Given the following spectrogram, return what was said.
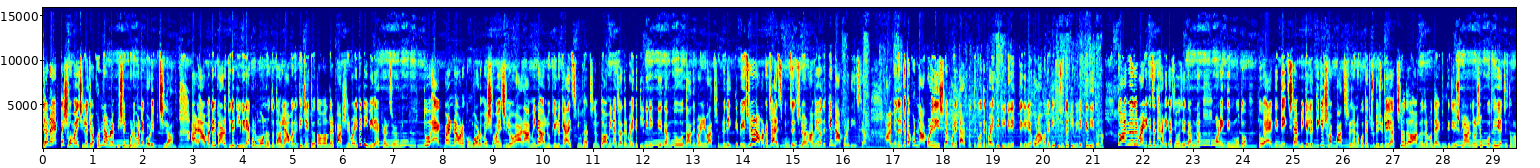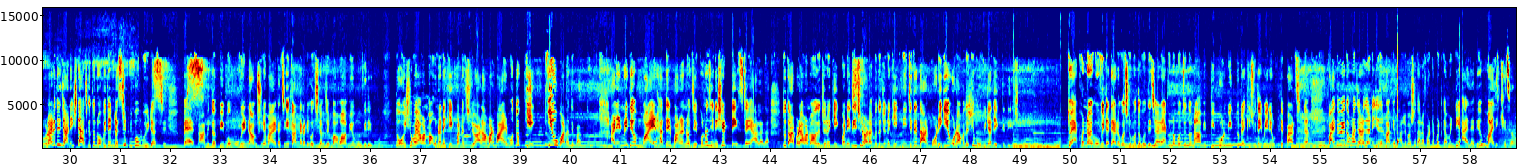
যেন একটা সময় ছিল যখন আমরা ভীষণ পরিমাণে গরিব ছিলাম। আর আমাদের কারও যদি টিভি দেখার মন হতো, তাহলে আমাদেরকে যেতে হতো আমাদের পাশের বাড়িতে টিভি দেখার জন্য। তো একবার না ওরকম গরমের সময় ছিল, আর আমি না লুকিয়ে লুকিয়ে আইসক্রিম খাচ্ছিলাম। তো আমি না যাদের বাড়িতে টিভি দেখতে যেতাম, তো তাদের বাড়ির বাচ্চাগুলো দেখতে পেয়েছিল আর আমার কাছে আইসক্রিম চেয়েছিল। আর আমি ওদেরকে না করে দিয়েছিলাম। আমি ওদেরকে তখন না করে দিয়েছিলাম বলে তারপর থেকে ওদের বাড়িতে টিভি দেখতে গেলে ওরা আমাদেরকে কিছুতে টিভি দেখতে দিত না। তো আমি ওদের বাড়ির কাছে ধারে কাছেও যেতাম না অনেক দিন মতো। তো একদিন দেখছিলাম বিকেলের দিকে সব বাচ্চারা যেন কোথায় ছুটে ছুটে যাচ্ছিল। তো আমি ওদের মধ্যে একদিনকে জিজ্ঞেস করলাম, আর, তোরা সব কোথায় যাচ্ছিস? তখন বলে, আরে, তুই জানিস না, আজকে তো নবিতা ইন্ডাস্ট্রি পিপো মুভিটা আসছে। ব্যাস, আমি তো পিপো মুভির নাম শুনে মায়ের কাছে গিয়ে কান্নাকাটি করছিলাম যে, মামা, আমিও মুভি দেখব। তো ওই সময় আমার মা উনানে কেক বানাচ্ছিল আর আমার মায়ের মতো কেক কেউ বানাতে পারতো না। আর এমনিতেও মায়ের হাতের বানানো যে কোনো জিনিসের টেস্টটাই আলাদা। তো তারপর আমার মা ওদের জন্য কেক বানিয়ে দিয়েছিল আর আমি ওদের জন্য কেক নিয়ে যেতে তারপরে গিয়ে ওরা আমাদেরকে মুভিটা দেখতে দিয়েছিল। তো এখন নয় মুভিটা তেরো বছর মতো হতে চায়। আর এখনও পর্যন্ত না, আমি পিপুর মৃত্যুটা কিছুতেই মেনে উঠতে পারছি না। বাই তোমরা যারা যারা নিজেদের মাকে ভালোবাসো, তারা ফটাফট কমেন্টে আই লাভ ইউ মা লিখে যাও।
